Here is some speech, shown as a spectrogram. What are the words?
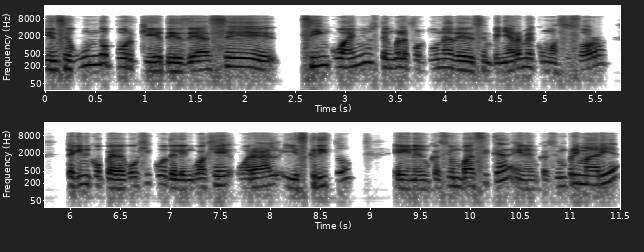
En segundo, porque desde hace cinco años tengo la fortuna de desempeñarme como asesor técnico pedagógico de lenguaje oral y escrito en educación básica, en educación primaria.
